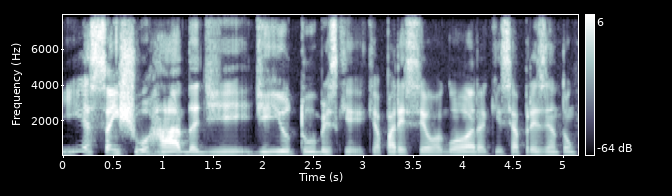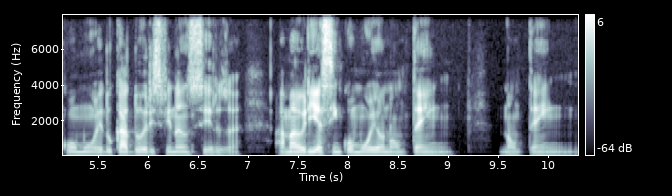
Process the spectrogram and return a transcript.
E essa enxurrada de, de youtubers que, que apareceu agora que se apresentam como educadores financeiros. Né? A maioria, assim como eu, não tem não tem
